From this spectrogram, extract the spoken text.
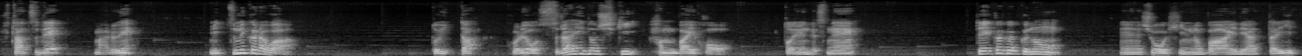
二つで丸円。三つ目からは、といったこれをスライド式販売法というんですね。低価格の、え、商品の場合であったり、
